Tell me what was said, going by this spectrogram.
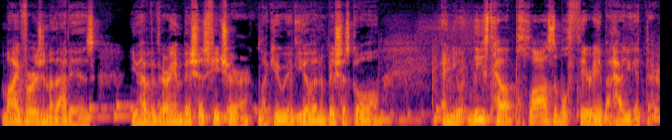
my version of that is you have a very ambitious future, like you you have an ambitious goal, and you at least have a plausible theory about how you get there.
